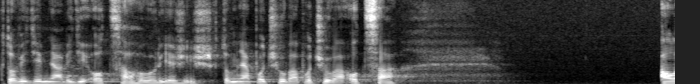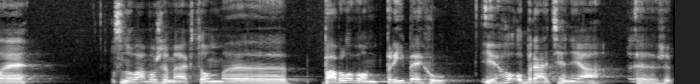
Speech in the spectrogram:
Kto vidí mňa, vidí Otca, hovorí Ježiš. Kto mňa počúva, počúva Otca. Ale znova môžeme aj v tom eh, Pavlovom príbehu jeho obrátenia e, že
